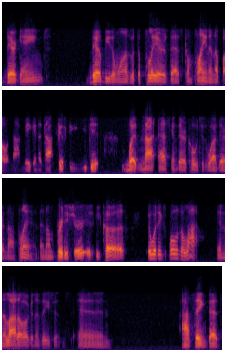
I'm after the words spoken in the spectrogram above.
their games. They'll be the ones with the players that's complaining about not making the top 50. You get, but not asking their coaches why they're not playing. And I'm pretty sure it's because it would expose a lot in a lot of organizations. And I think that's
